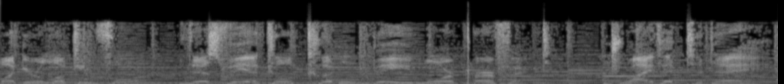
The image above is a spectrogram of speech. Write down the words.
what you're looking for, this vehicle couldn't be more perfect. Drive it today.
